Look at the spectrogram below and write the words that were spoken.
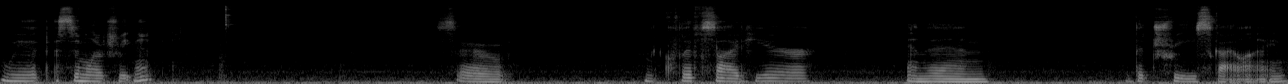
With a similar treatment. So the cliff side here and then the tree skyline.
